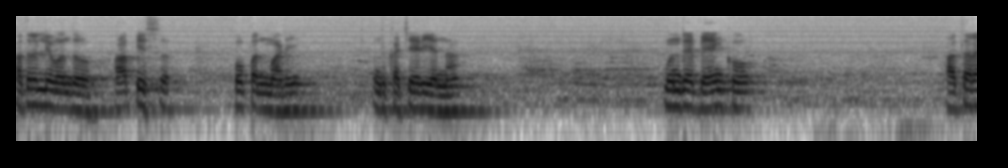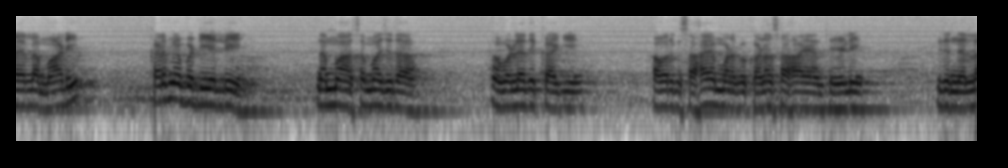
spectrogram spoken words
ಅದರಲ್ಲಿ ಒಂದು ಆಫೀಸ್ ಓಪನ್ ಮಾಡಿ ಒಂದು ಕಚೇರಿಯನ್ನು, ಮುಂದೆ ಬ್ಯಾಂಕು, ಆ ಥರ ಎಲ್ಲ ಮಾಡಿ ಕಡಿಮೆ ಬಡ್ಡಿಯಲ್ಲಿ ನಮ್ಮ ಸಮಾಜದ ಒಳ್ಳೆಯದಕ್ಕಾಗಿ ಅವ್ರಿಗೆ ಸಹಾಯ ಮಾಡಬೇಕು, ಹಣ ಸಹಾಯ ಅಂತ ಹೇಳಿ ಇದನ್ನೆಲ್ಲ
